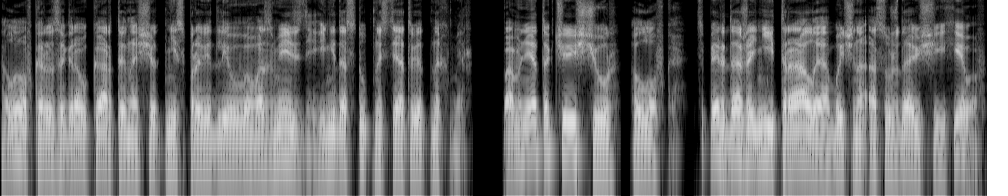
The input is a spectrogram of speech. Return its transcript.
ловко разыграл карты насчет несправедливого возмездия и недоступности ответных мер. По мне так чересчур ловко. Теперь даже нейтралы, обычно осуждающие Хевов,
